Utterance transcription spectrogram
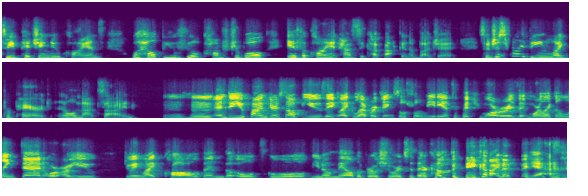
to be pitching new clients will help you feel comfortable if a client has to cut back in a budget. So just really being like prepared on that side. Mm-hmm. And do you find yourself using like leveraging social media to pitch more, or is it more like a LinkedIn, or are you doing like calls and the old school, you know, mail the brochure to their company kind of thing. Yeah.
